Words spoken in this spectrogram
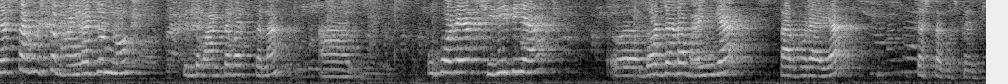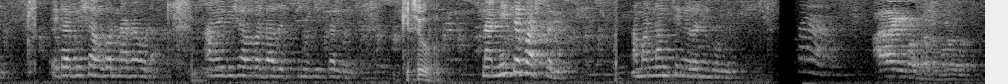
চেষ্টা করছে ভাঙ্গার জন্য কিন্তু ভাঙতে পারছে না। আর উপরে সিঁড়ি দিয়া দরজাটা ভাঙ্গা তারপরে আয়া চেষ্টা করছে আর কি। এটা বিশালগড় নারা ওরা আমি বিশালগড় দ্বাদশ শ্রেণি বিদ্যালয়। কিছু? না নিতে পারছে না। আমার নাম চিনুরানী ভূমি ಆರಾಗಿ ಕೊಡ್ತಾರೆ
